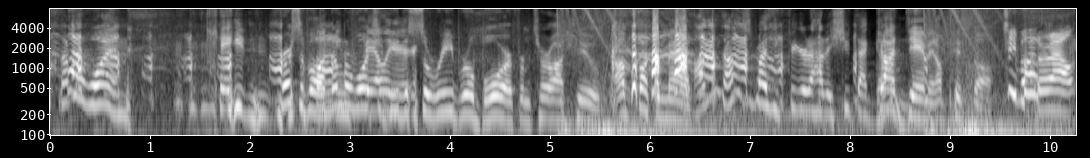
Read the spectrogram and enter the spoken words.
Number one, Caden. First of all, number one should be the cerebral bore from Turok 2. I'm fucking mad. I'm, I'm surprised he figured out how to shoot that gun. God damn it, I'm pissed off. Chief Hunter out.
